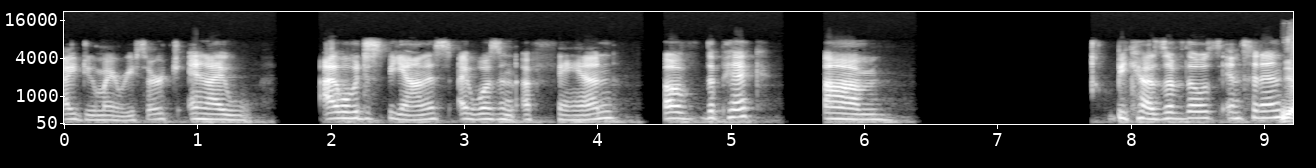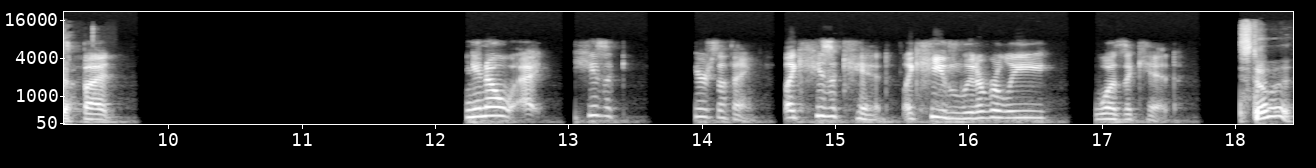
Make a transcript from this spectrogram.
I do my research and I I will just be honest, I wasn't a fan of the pick um because of those incidents, Yeah. but you know, I, he's a here's the thing. Like he's a kid. Like he literally was a kid. Still is.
